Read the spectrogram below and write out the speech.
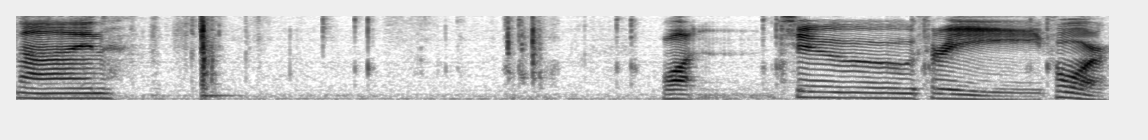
nine. One, two, three, four,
